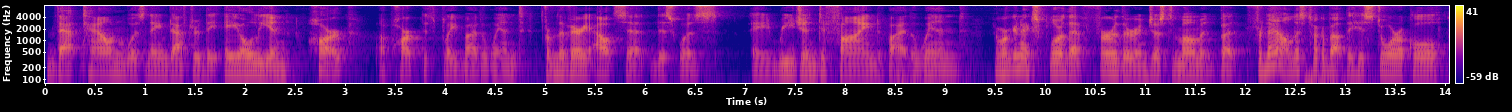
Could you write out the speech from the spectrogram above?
That town was named after the Aeolian harp, a harp that's played by the wind. From the very outset, this was a region defined by the wind. And we're going to explore that further in just a moment. But for now, let's talk about the historical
